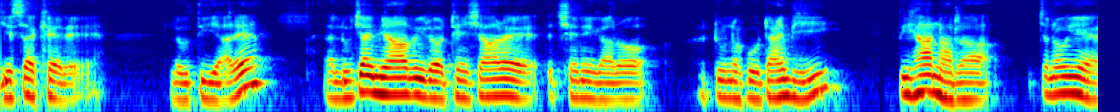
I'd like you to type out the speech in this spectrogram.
ရေးဆက်ခဲ့တယ်လို့သိရတယ်အဲလူကြိုက်များပြီးတော့ထင်ရှားတဲ့သချင်းတွေကတော့တူနကိုတိုင်းပြည်တိဟနာဒကျွန်ုပ်ရဲ့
